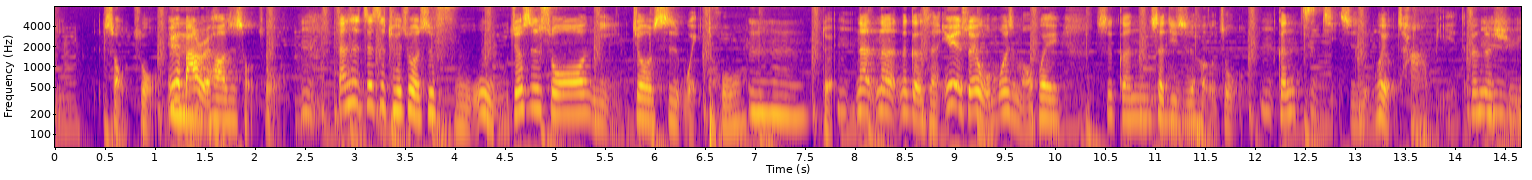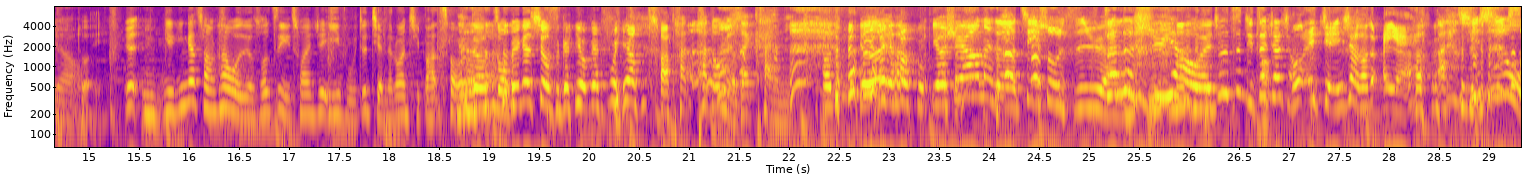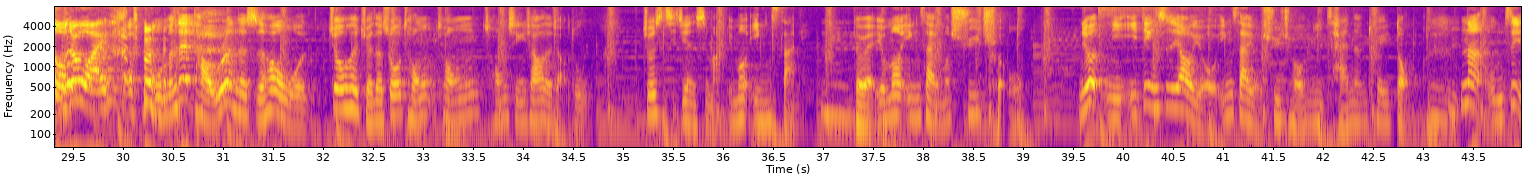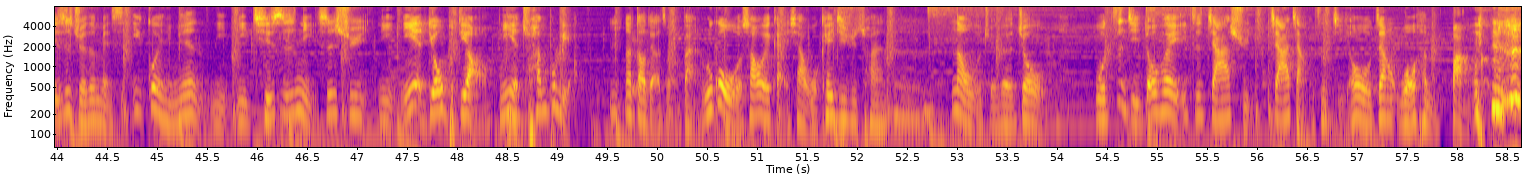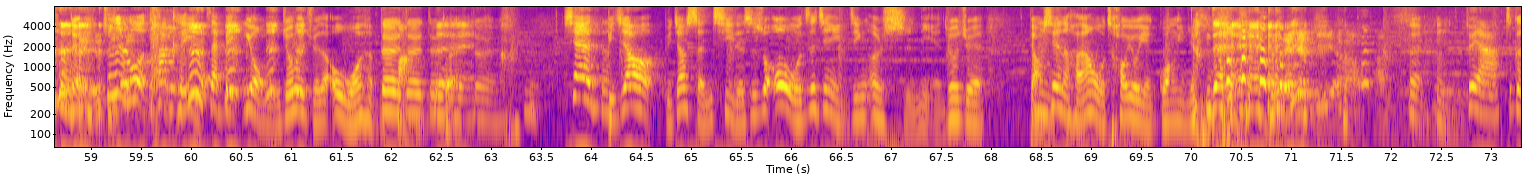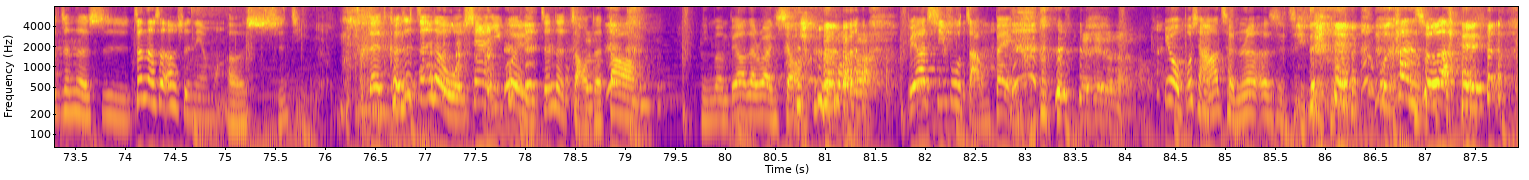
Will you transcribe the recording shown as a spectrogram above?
手作，因为 Burberry 号是手作。嗯，但是这次推出的是服务，就是说你就是委托，嗯哼，对，那那那个是，因为所以我们为什么会是跟设计师合作，嗯，跟自己其实会有差别的，真的需要，对，因为你你应该常看我有时候自己穿一些衣服就剪的乱七八糟，就左边跟袖子跟右边不一样长，他他都没有在看你，有有有需要那个技术资源，真的需要哎，就是自己在家想说哎剪一下，然后就哎呀，哎，其实我手就歪，我们在讨论的时候我。就会觉得说从，从从从行销的角度，就是几件事嘛，有没有 insight，嗯，对不对？有没有 insight，有没有需求？你就你一定是要有 insight，有需求，你才能推动。嗯，那我们自己是觉得，每次衣柜里面你，你你其实你是需你你也丢不掉，你也穿不了，嗯，那到底要怎么办？如果我稍微改一下，我可以继续穿，嗯，那我觉得就。我自己都会一直嘉许嘉奖自己哦，这样我很棒。对，就是如果它可以再被用，我就会觉得哦，我很棒。对对对对对。现在比较比较神奇的是说，哦，我这件已经二十年，就会觉得表现的好像我超有眼光一样。对，那件皮很好看。对，嗯，对啊，这个真的是真的是二十年吗？呃，十几年。对，可是真的，我现在衣柜里真的找得到。你们不要再乱笑，不要欺负长辈。因为我不想要承认二十几岁，我看出来。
